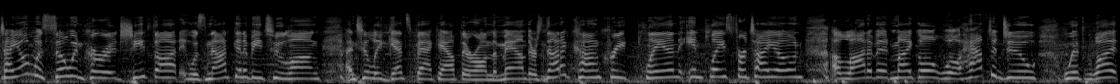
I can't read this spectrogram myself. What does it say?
Taillon was so encouraged. He thought it was not going to be too long until he gets back out there on the mound. There's not a concrete plan in place for Taillon. A lot of it, Michael, will have to do with what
